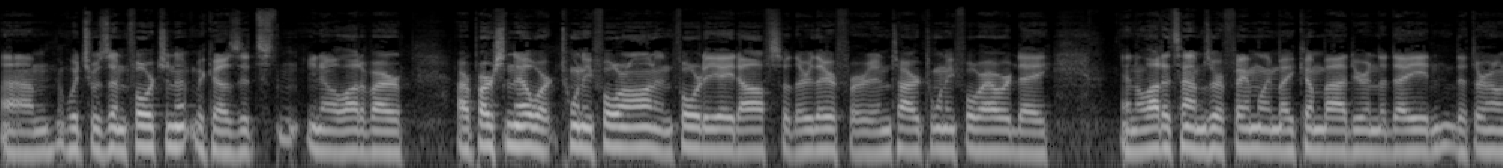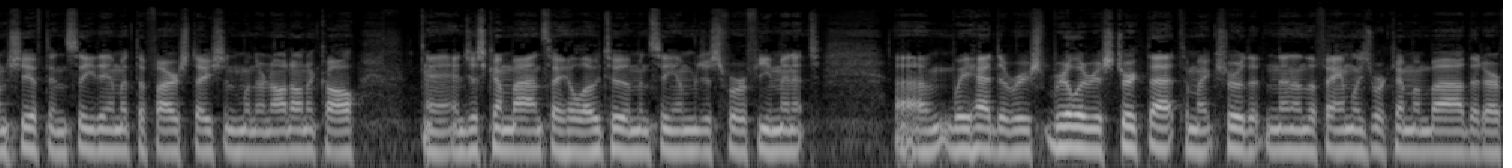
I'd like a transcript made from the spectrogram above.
um, which was unfortunate because it's you know a lot of our our personnel work 24 on and 48 off, so they're there for an entire 24 hour day. And a lot of times, our family may come by during the day that they're on shift and see them at the fire station when they're not on a call, and just come by and say hello to them and see them just for a few minutes. Um, we had to re- really restrict that to make sure that none of the families were coming by, that our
